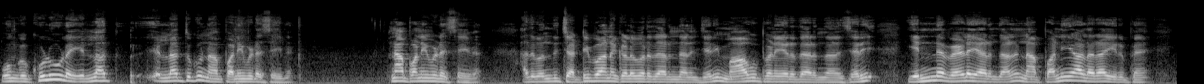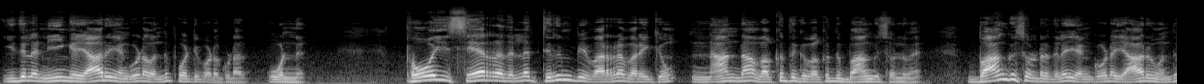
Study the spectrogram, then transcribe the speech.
உங்கள் குழுவில் எல்லா எல்லாத்துக்கும் நான் பணிவிட செய்வேன். நான் பணிவிட செய்வேன். அது வந்து சட்டிப்பானை கழுவுறதா இருந்தாலும் சரி மாவு பிணையிறதா இருந்தாலும் சரி என்ன வேலையாக இருந்தாலும் நான் பணியாளராக இருப்பேன். இதில் நீங்கள் யாரும் என் கூட வந்து போட்டி போடக்கூடாது. ஒன்று போய் சேர்றதில் திரும்பி வர்ற வரைக்கும் நான் தான் வக்கத்துக்கு வக்கத்து பாங்கு சொல்லுவேன். பாங்கு சொல்கிறதுல என் கூட யாரும் வந்து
